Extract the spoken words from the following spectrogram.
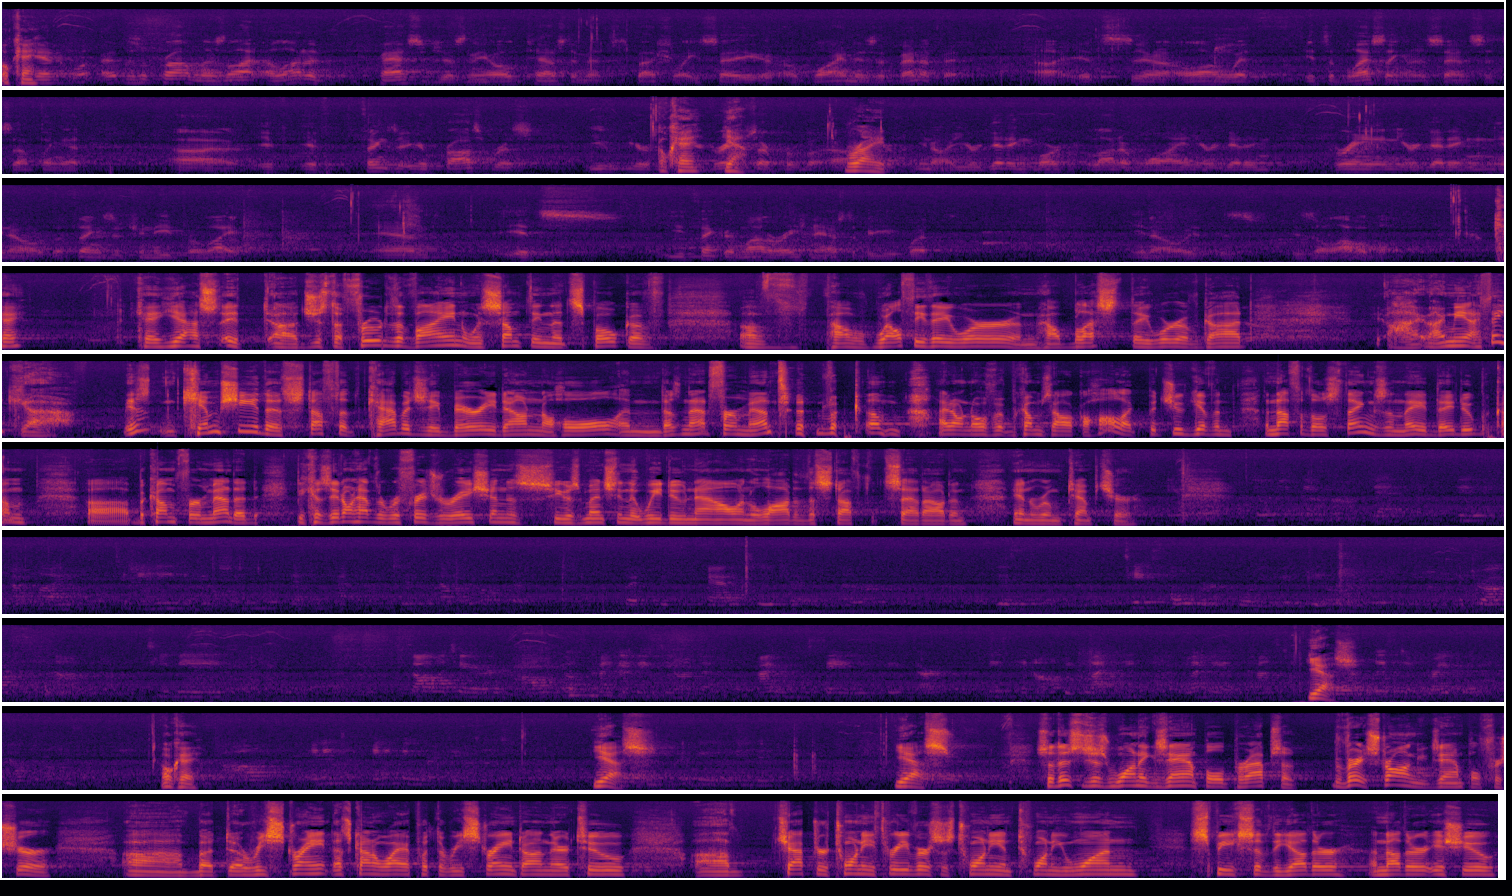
Okay. And uh, there's a problem. There's a lot, a lot of passages in the Old Testament, especially, say uh, wine is a benefit. Uh, it's you know, along with it's a blessing in a sense. It's something that uh, if, if things that you're prosperous, you your, okay. your grapes yeah. are uh, right. You know, you're getting more a lot of wine. You're getting grain. You're getting you know the things that you need for life, and it's you think that moderation has to be what you know is is allowable. Okay. Okay, yes, it, uh, just the fruit of the vine was something that spoke of, of how wealthy they were and how blessed they were of God. I, I mean, I think, uh, isn't kimchi the stuff that cabbage they bury down in a hole and doesn't that ferment and become, I don't know if it becomes alcoholic, but you give enough of those things and they, they do become, uh, become fermented because they don't have the refrigeration, as he was mentioning, that we do now and a lot of the stuff that's set out in, in room temperature. Yes. Okay. Yes. Yes. So this is just one example, perhaps a very strong example for sure. Uh, but uh, restraint, that's kind of why I put the restraint on there too. Uh, chapter 23, verses 20 and 21 speaks of the other, another issue.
